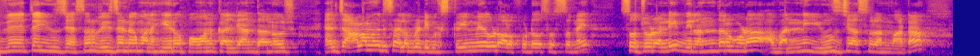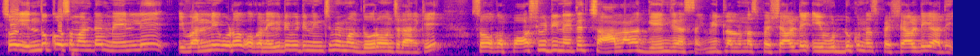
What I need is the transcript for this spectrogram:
ఇవైతే యూజ్ చేస్తారు. రీసెంట్గా మన హీరో పవన్ కళ్యాణ్ ధనుష్ అండ్ చాలామంది సెలబ్రిటీ మీకు స్క్రీన్ మీద కూడా వాళ్ళ ఫొటోస్ వస్తున్నాయి. సో చూడండి వీళ్ళందరూ కూడా అవన్నీ యూజ్ చేస్తారు అనమాట సో ఎందుకోసం అంటే మెయిన్లీ ఇవన్నీ కూడా ఒక నెగిటివిటీ నుంచి మిమ్మల్ని దూరం ఉంచడానికి. సో ఒక పాజిటివిటీని అయితే చాలా గెయిన్ చేస్తాయి. వీటిలో ఉన్న స్పెషాలిటీ ఈ వుడ్కున్న స్పెషాలిటీ అది.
